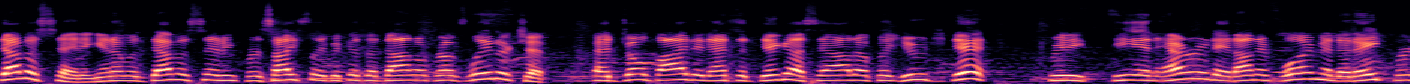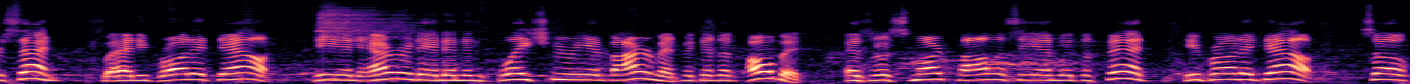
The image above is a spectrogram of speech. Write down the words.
devastating, and it was devastating precisely because of Donald Trump's leadership. And Joe Biden had to dig us out of a huge ditch. We, he inherited unemployment at 8%, and he brought it down. He inherited an inflationary environment because of COVID. And through smart policy and with the Fed, he brought it down. So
